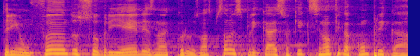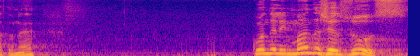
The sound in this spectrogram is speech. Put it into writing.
triunfando sobre eles na cruz. Nós precisamos explicar isso aqui, que senão fica complicado, né? Quando ele manda Jesus,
